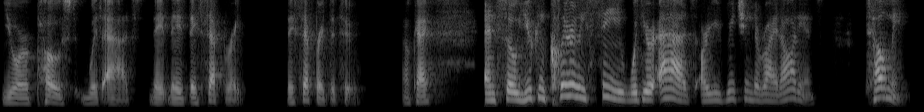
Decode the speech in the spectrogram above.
your post with ads. They, they they separate they separate the two. Okay, and so you can clearly see with your ads, are you reaching the right audience? Tell me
